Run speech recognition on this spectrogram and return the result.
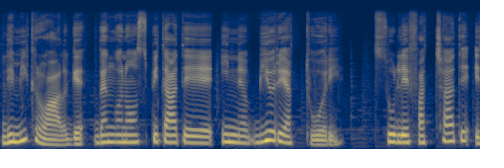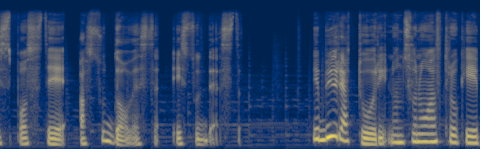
Le microalghe vengono ospitate in bioreattori sulle facciate esposte a sud-ovest e sud-est. I bioreattori non sono altro che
